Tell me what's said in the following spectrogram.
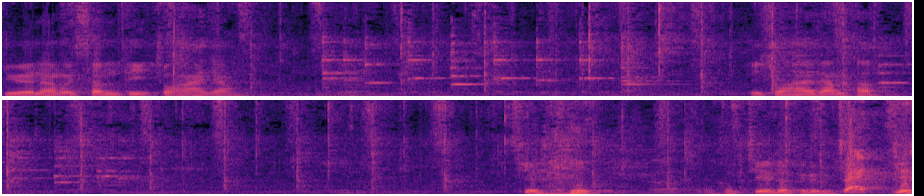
chưa nào, mới xâm tí cho hai trăm. Tí cho hai trăm thật. Chưa. Không chia được thì đừng trách. Chứ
